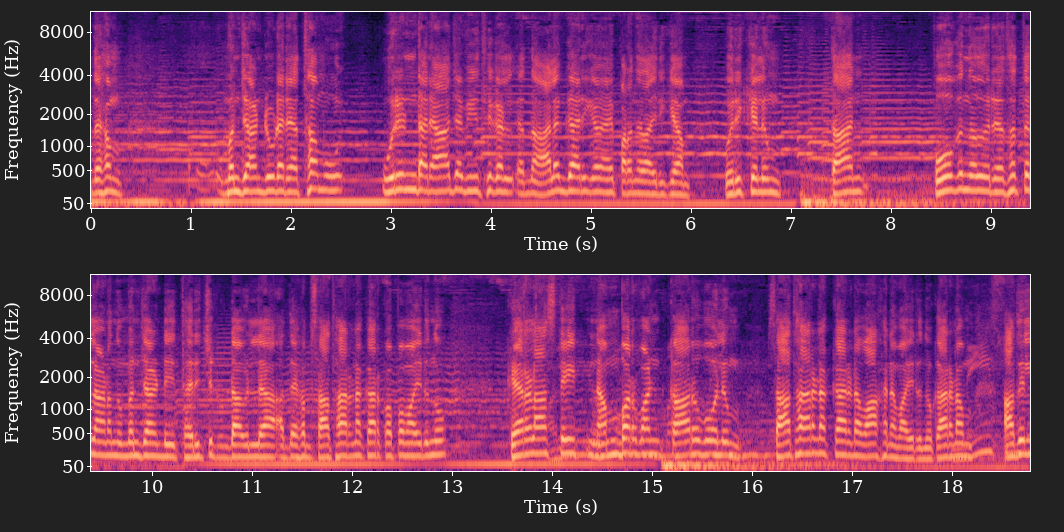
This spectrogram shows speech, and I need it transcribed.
അദ്ദേഹം ഉമ്മൻചാണ്ടിയുടെ രഥം ഉരുണ്ട രാജവീഥികൾ എന്ന് ആലങ്കാരികമായി പറഞ്ഞതായിരിക്കാം. ഒരിക്കലും താൻ പോകുന്നത് രഥത്തിലാണെന്ന് ഉമ്മൻചാണ്ടി ധരിച്ചിട്ടുണ്ടാവില്ല. അദ്ദേഹം സാധാരണക്കാർക്കൊപ്പമായിരുന്നു. Kerala state number one car പോലും സാധാരണക്കാരുടെ വാഹനമായിരുന്നു. കാരണം അതിൽ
